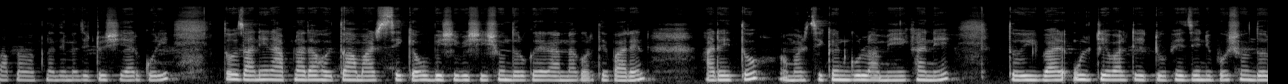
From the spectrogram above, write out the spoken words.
ভাবলাম আপনাদের মাঝে একটু শেয়ার করি। তো জানি না আপনারা হয়তো আমার শিখেও বেশি বেশি সুন্দর করে রান্না করতে পারেন। আর এই তো আমার চিকেনগুলো আমি এখানে তো এইবার উল্টে পাল্টে একটু ভেজে নিব সুন্দর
